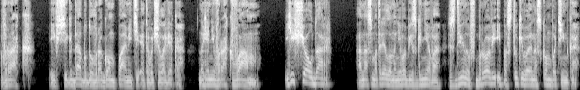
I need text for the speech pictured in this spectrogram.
«Враг. И всегда буду врагом памяти этого человека. Но я не враг вам». «Еще удар», она смотрела на него без гнева, сдвинув брови и постукивая носком ботинка.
